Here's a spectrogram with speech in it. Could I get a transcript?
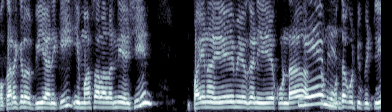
ఒక అరకిలో బియ్యానికి ఈ మసాలాలన్నీ వేసి పైన ఏమీ కానీ వేయకుండా. ముద్ద కొట్టి పెట్టి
